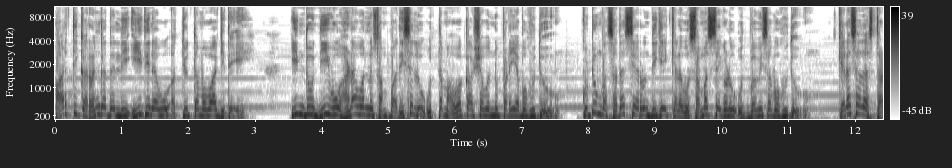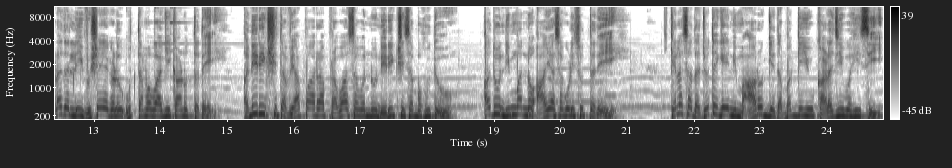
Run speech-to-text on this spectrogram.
ಆರ್ಥಿಕ ರಂಗದಲ್ಲಿ ಈ ದಿನವು ಅತ್ಯುತ್ತಮವಾಗಿದೆ. ಇಂದು ನೀವು ಹಣವನ್ನು ಸಂಪಾದಿಸಲು ಉತ್ತಮ ಅವಕಾಶವನ್ನು ಪಡೆಯಬಹುದು. ಕುಟುಂಬ ಸದಸ್ಯರೊಂದಿಗೆ ಕೆಲವು ಸಮಸ್ಯೆಗಳು ಉದ್ಭವಿಸಬಹುದು. ಕೆಲಸದ ಸ್ಥಳದಲ್ಲಿ ವಿಷಯಗಳು ಉತ್ತಮವಾಗಿ ಕಾಣುತ್ತದೆ. ಅನಿರೀಕ್ಷಿತ ವ್ಯಾಪಾರ ಪ್ರವಾಸವನ್ನು ನಿರೀಕ್ಷಿಸಬಹುದು. ಅದು ನಿಮ್ಮನ್ನು ಆಯಾಸಗೊಳಿಸುತ್ತದೆ. ಕೆಲಸದ ಜೊತೆಗೆ ನಿಮ್ಮ ಆರೋಗ್ಯದ ಬಗ್ಗೆಯೂ ಕಾಳಜಿ ವಹಿಸಿ.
